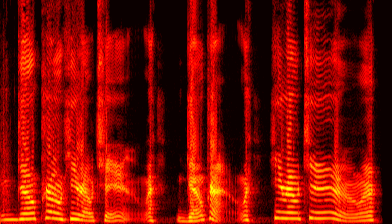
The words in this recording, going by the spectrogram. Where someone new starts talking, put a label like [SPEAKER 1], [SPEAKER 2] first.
[SPEAKER 1] GoPro Hero 2. GoPro Hero 2.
